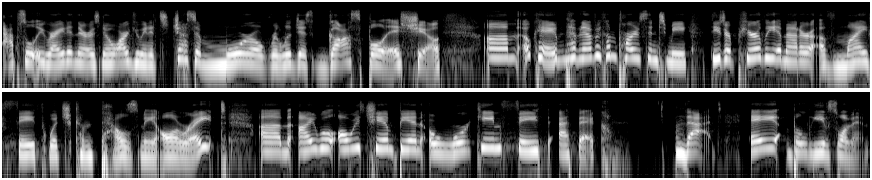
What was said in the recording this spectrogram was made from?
absolutely right and there is no arguing. It's just a moral, religious, gospel issue. Um, okay, have now become partisan to me. These are purely a matter of my faith, which compels me. All right. Um, I will always champion a working faith ethic that A believes women.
